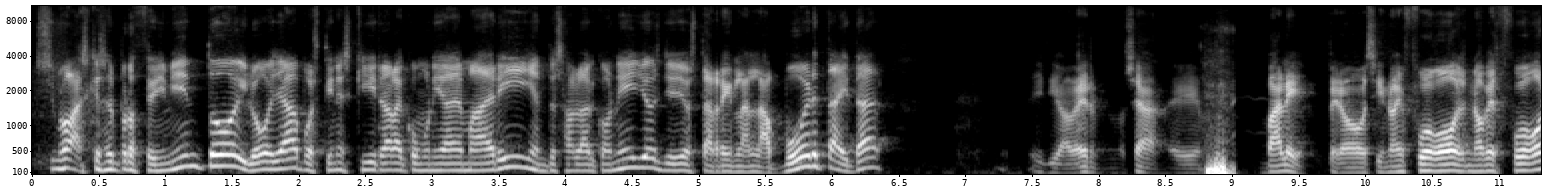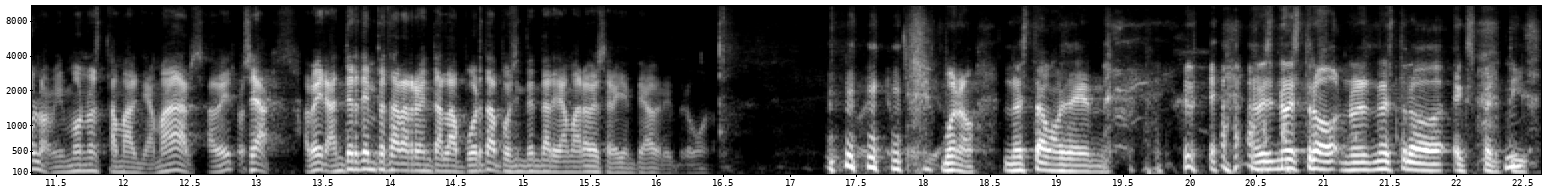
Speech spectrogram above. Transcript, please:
"Sí, No, es que es el procedimiento y luego ya pues tienes que ir a la Comunidad de Madrid y entonces hablar con ellos y ellos te arreglan la puerta y tal. Y digo, a ver, o sea, eh, vale, pero si no hay fuego, no ves fuego, lo mismo no está mal llamar, ¿sabes? O sea, a ver, antes de empezar a reventar la puerta, puedes intentar llamar a ver si alguien te abre, pero bueno. Bueno, no estamos en. no, es nuestro, no es nuestro expertise.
